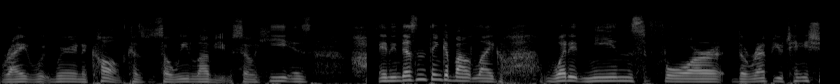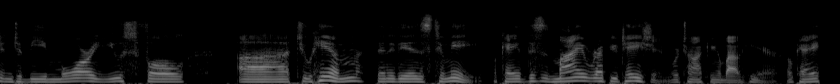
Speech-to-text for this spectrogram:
right? We're in a cult because so we love you. So he is and he doesn't think about like what it means for the reputation to be more useful uh, to him than it is to me. Okay, this is my reputation we're talking about here. Okay,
